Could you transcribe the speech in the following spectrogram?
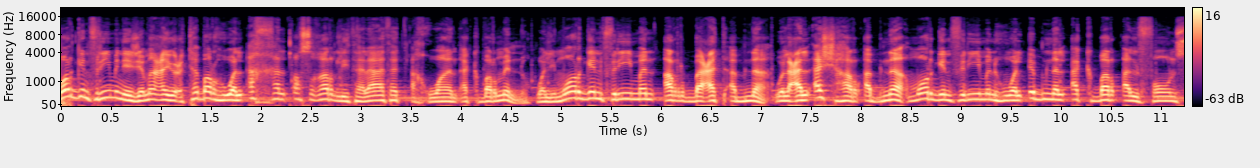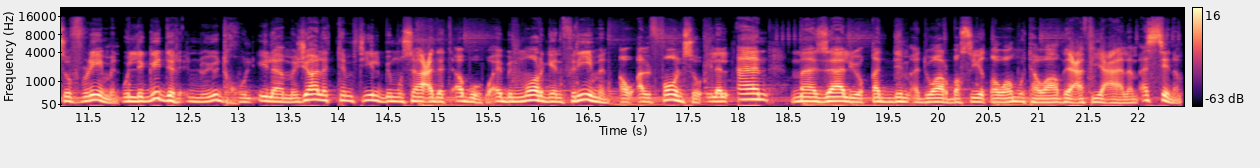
مورجن فريمان يا جماعة يعتبر هو الأخ الأصغر لثلاثة أخوان أكبر منه. ولمورجن فريمان أربعة أبناء. ولعل أشهر أبناء مورجن فريمان هو الابن الأكبر ألفونسو فريمان واللي قدر إنه يدخل إلى مجال التمثيل بمساعدة أبوه. وابن مورغان فريمان أو ألفونسو إلى الآن ما زال يقدم أدوار بسيطة ومتواضعة في عالم السينما.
